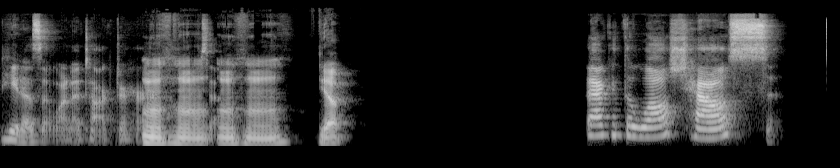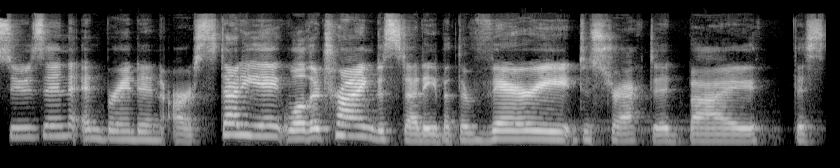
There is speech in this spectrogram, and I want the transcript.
he doesn't want to talk to her. Mm-hmm. So- Mm-hmm. Yep. Back at the Walsh house, Susan and Brandon are studying. Well, they're trying to study, but they're very distracted by this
